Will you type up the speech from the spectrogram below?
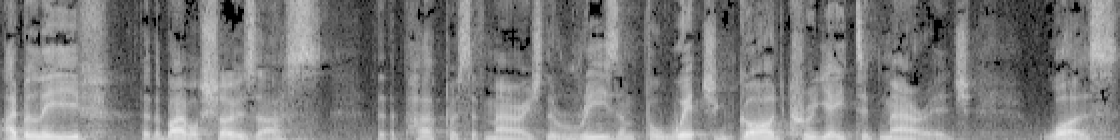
I believe that the Bible shows us that the purpose of marriage, the reason for which God created marriage, was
